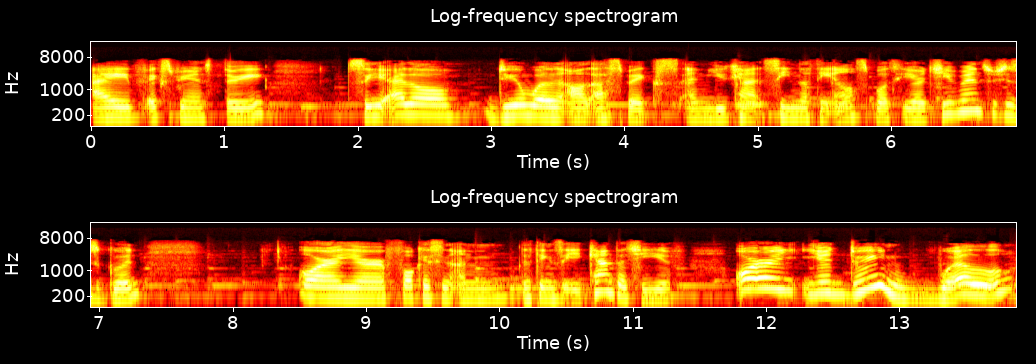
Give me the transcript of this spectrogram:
I've experienced three. So you're either doing well in all aspects and you can't see nothing else but your achievements, which is good, or you're focusing on the things that you can't achieve, or you're doing well,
